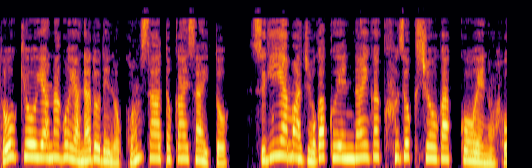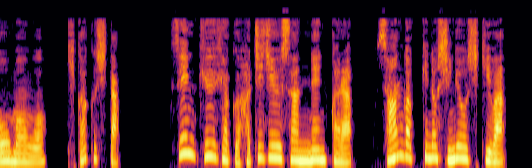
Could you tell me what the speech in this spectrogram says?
東京や名古屋などでのコンサート開催と杉山女学園大学附属小学校への訪問を企画した。1983年から3学期の始業式は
